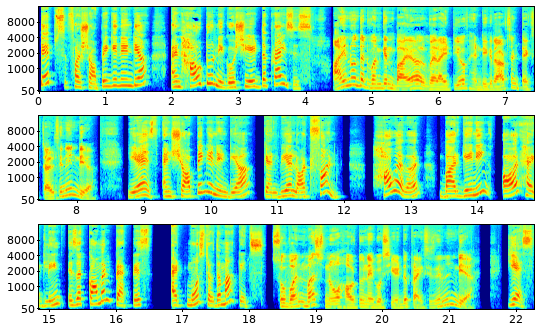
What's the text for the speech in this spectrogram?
tips for shopping in India and how to negotiate the prices. I know that one can buy a variety of handicrafts and textiles in India. Yes, and shopping in India can be a lot fun. However, bargaining or haggling is a common practice at most of the markets. So one must know how to negotiate the prices in India. Yes,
